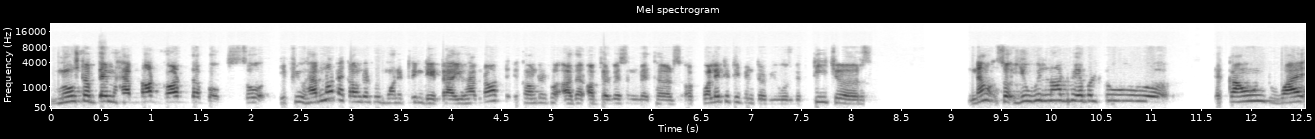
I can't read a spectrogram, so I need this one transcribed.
Most of them have not got the books. So if you have not accounted for monitoring data, you have not accounted for other observation methods or qualitative interviews with teachers. Now, so you will not be able to account why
